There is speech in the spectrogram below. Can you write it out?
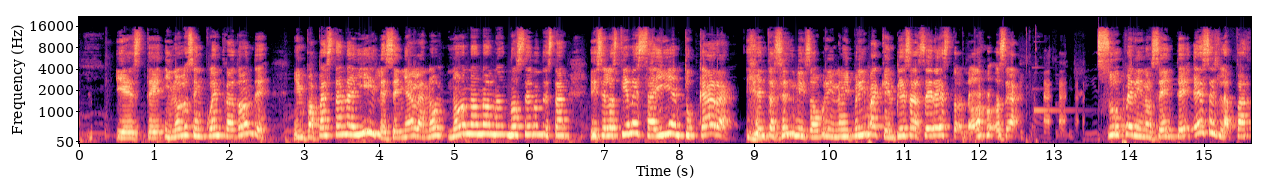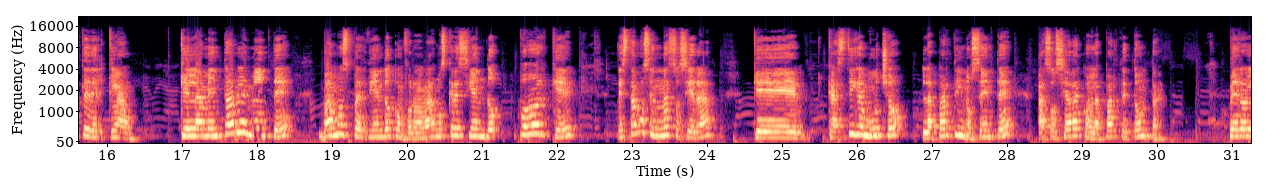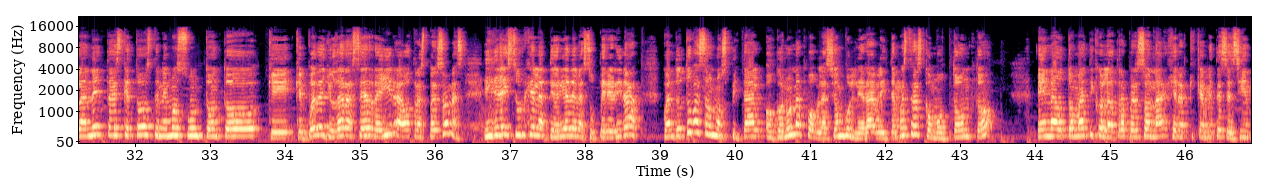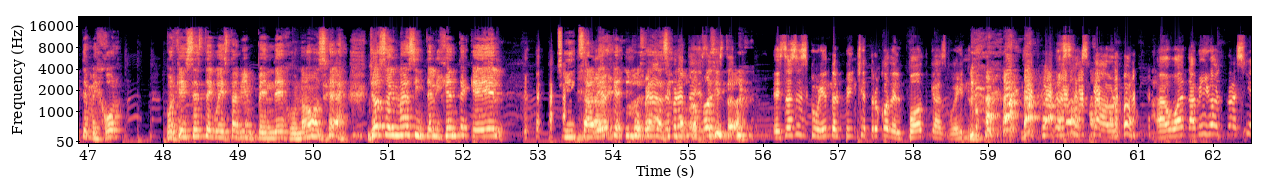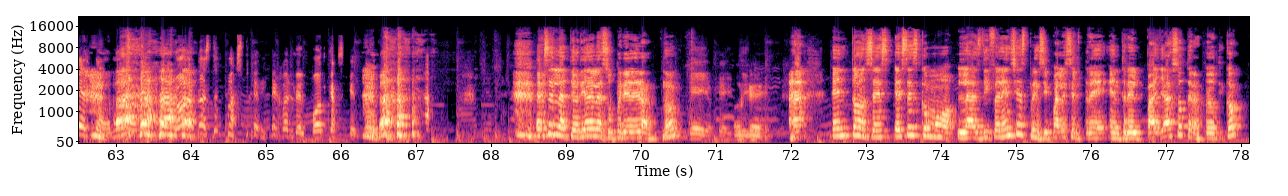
y este, y no los encuentra. ¿Dónde? Y mi papá están ahí, le señala, no, no, no, no, no, no sé dónde están. Y dice, los tienes ahí en tu cara. Y entonces mi sobrino, mi prima que empieza a hacer esto, ¿no? O sea, súper inocente. Esa es la parte del clown. Que lamentablemente vamos perdiendo conforme vamos creciendo porque estamos en una sociedad que castiga mucho la parte inocente asociada con la parte tonta. Pero la neta es que todos tenemos un tonto que, que puede ayudar a hacer reír a otras personas. Y de ahí surge la teoría de la superioridad. Cuando tú vas a un hospital o con una población vulnerable y te muestras como tonto, en automático la otra persona jerárquicamente se siente mejor. Porque dice, este güey está bien pendejo, ¿no? O sea, yo soy más inteligente que él. Sin saber que tú lo estás Espérate, haciendo a propósito. Estás descubriendo el pinche truco del podcast, güey. No, no seas cabrón. Aguanta, amigos, no es cierto. No, no, no está más pendejo el del podcast que tú. Esa es la teoría de la superioridad, ¿no? Ok, ok. Ok. Ajá. Entonces, esas es como las diferencias principales entre, entre el payaso terapéutico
